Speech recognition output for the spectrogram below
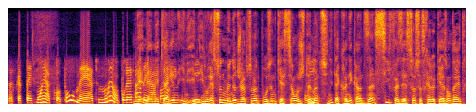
ça serait peut-être moins à propos, mais à tout le moins, on pourrait faire des rapports. Mais Karine, il, nous reste une minute. Je vais absolument te poser une question. Justement, tu finis ta chronique en disant, s'il faisait ça, ce serait l'occasion d'être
